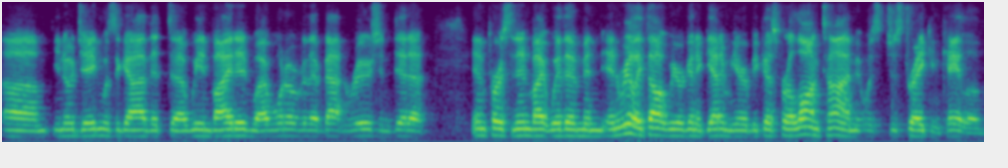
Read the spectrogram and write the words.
Um, you know, Jayden was the guy that uh, we invited. I went over there Baton Rouge and did a in-person invite with him and, and really thought we were going to get him here because for a long time it was just Drake and Caleb.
